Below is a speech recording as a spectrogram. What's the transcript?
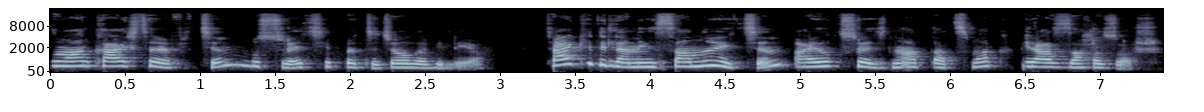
o zaman karşı taraf için bu süreç yıpratıcı olabiliyor. Terk edilen insanlar için ayrılık sürecini atlatmak biraz daha zor.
